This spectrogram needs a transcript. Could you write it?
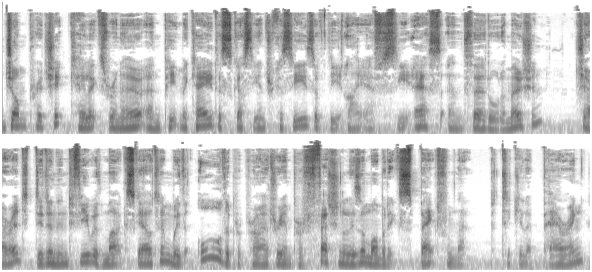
John Pritchett, Calix Reneau, and Pete McKay discuss the intricacies of the IFCS and third order motion. Jared did an interview with Mark Skelton with all the proprietary and professionalism one would expect from that particular pairing.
